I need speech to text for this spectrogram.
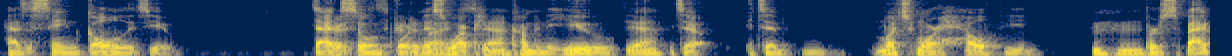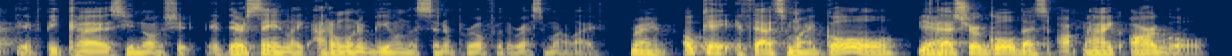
has the same goal as you. That's so important. That's why people yeah. coming to you. Yeah. It's a it's a much more healthy hmm perspective because you know if they're saying like I don't want to be on the center pill for the rest of my life. Right. Okay, if that's my goal, Yeah. if that's your goal, that's our, my, our goal.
